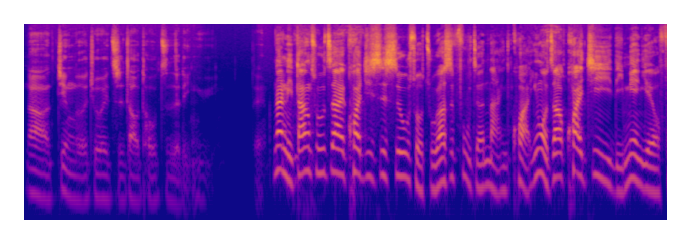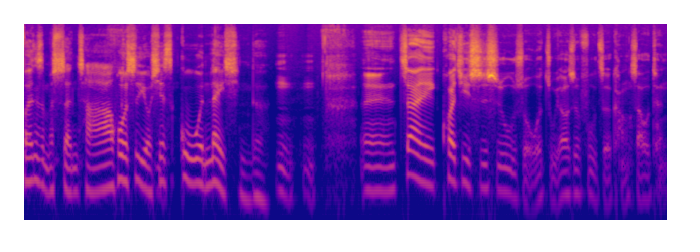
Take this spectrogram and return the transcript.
那进而就会知道投资的领域。对，那你当初在会计师事务所主要是负责哪一块？因为我知道会计里面也有分什么审查啊，或是有些是顾问类型的。嗯嗯嗯、呃，在会计师事务所，我主要是负责 consultant。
